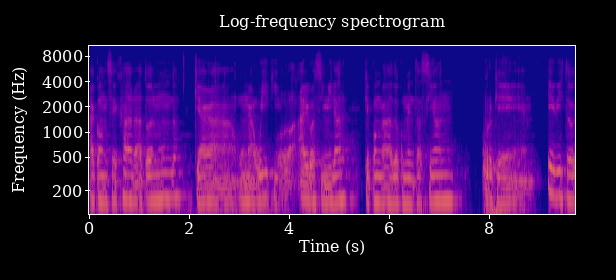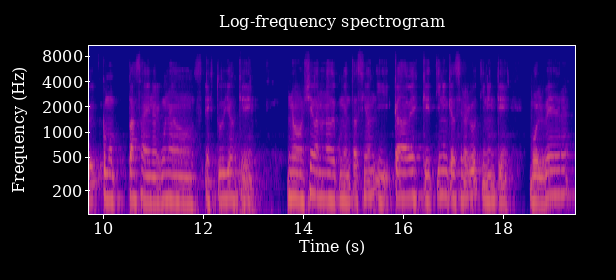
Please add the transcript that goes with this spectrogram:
aconsejar a todo el mundo que haga una wiki o algo similar, que ponga documentación, porque he visto cómo pasa en algunos estudios que no llevan una documentación y cada vez que tienen que hacer algo tienen que volver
